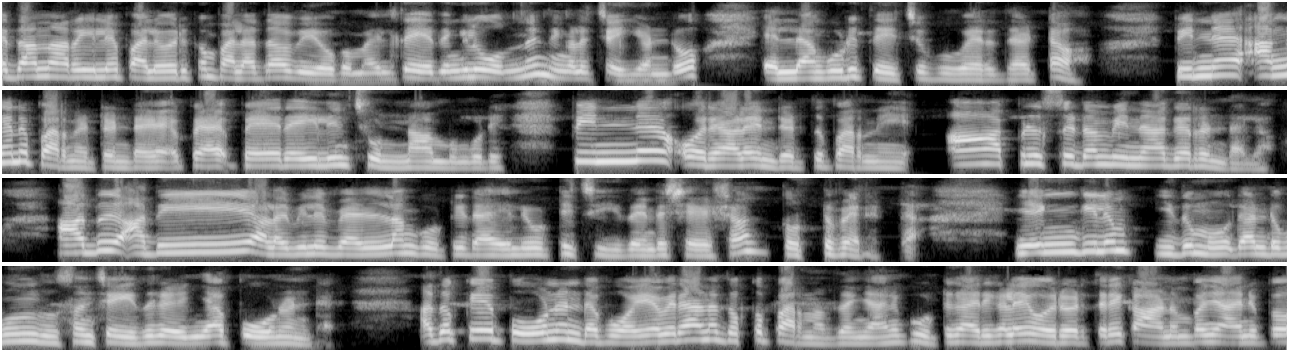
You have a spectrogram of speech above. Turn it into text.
ഏതാണെന്ന് അറിയില്ല? പലർക്കും പലതാ ഉപയോഗം. അതിലത്തെ ഏതെങ്കിലും ഒന്ന് നിങ്ങൾ ചെയ്യണ്ടോ? എല്ലാം കൂടി തേച്ച് പോകരുത് കേട്ടോ പിന്നെ അങ്ങനെ പറഞ്ഞിട്ടുണ്ട് പേരയിലും ചുണ്ണാമ്പും കൂടി. പിന്നെ ഒരാൾ എന്റെ അടുത്ത് പറഞ്ഞേ ആപ്പിൾ സിഡം വിനാഗർ ഉണ്ടല്ലോ. അത് അതേ അളവിൽ വെള്ളം കൂട്ടി ഡൈല്യൂട്ട് ചെയ്തതിന്റെ ശേഷം തൊട്ട് പെരട്ടുക. എങ്കിലും ഇത് രണ്ട് മൂന്ന് ദിവസം ചെയ്ത് കഴിഞ്ഞാൽ പോണുണ്ട്. അതൊക്കെ പോണുണ്ട്. പോയവരാണ് ഇതൊക്കെ പറഞ്ഞത്. ഞാൻ കൂട്ടുകാരികളെ ഓരോരുത്തരെ കാണുമ്പോൾ ഞാനിപ്പോ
